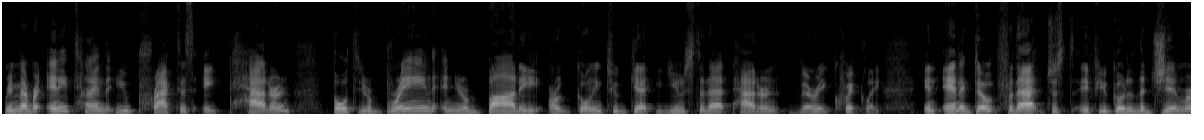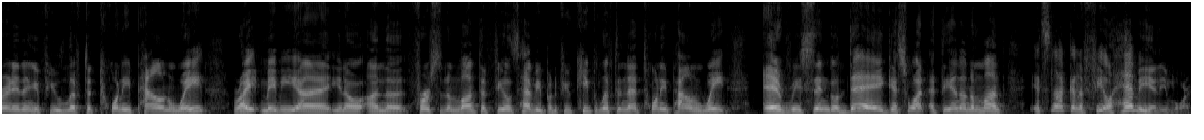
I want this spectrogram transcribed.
Remember, anytime that you practice a pattern, both your brain and your body are going to get used to that pattern very quickly. An anecdote for that, just if you go to the gym or anything, if you lift a 20 pound weight, right? Maybe, uh, you know, on the first of the month it feels heavy, but if you keep lifting that 20 pound weight every single day, guess what? At the end of the month, it's not going to feel heavy anymore.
